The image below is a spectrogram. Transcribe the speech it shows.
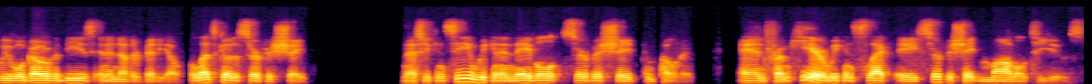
We will go over these in another video, but let's go to surface shape. And as you can see, we can enable surface shape component. And from here, we can select a surface shape model to use.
